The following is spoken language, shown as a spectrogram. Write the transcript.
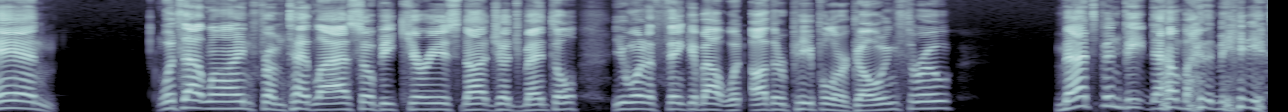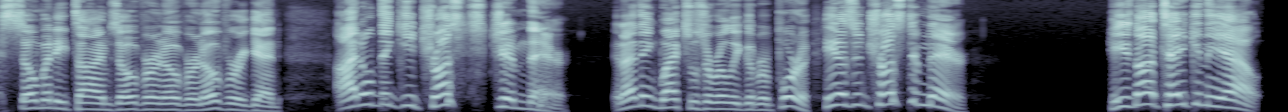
And what's that line from Ted Lasso? Be curious, not judgmental. You want to think about what other people are going through. Matt's been beat down by the media so many times over and over and over again. I don't think he trusts Jim there. And I think Wexell's a really good reporter. He doesn't trust him there. He's not taking the out.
